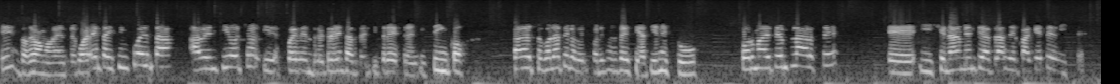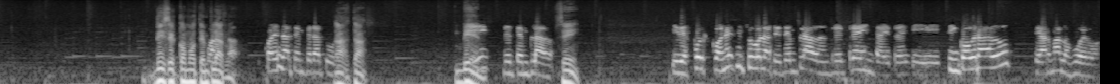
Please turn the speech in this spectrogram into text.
¿Sí? Entonces vamos entre 40 y 50 a 28 y después de entre 30 a 33, 35. Cada chocolate, lo que por eso te decía, tiene su forma de templarse eh, y generalmente atrás del paquete dice Dice cómo templarlo. cuál es la temperatura Ah, está. Bien, ¿sí? de templado. sí. y después con ese chocolate templado entre 30 y 35 grados, se arman los huevos.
